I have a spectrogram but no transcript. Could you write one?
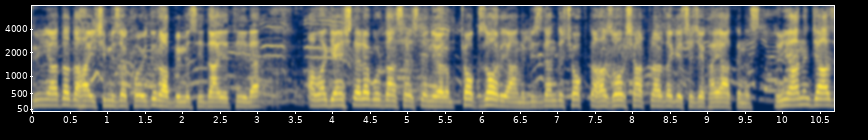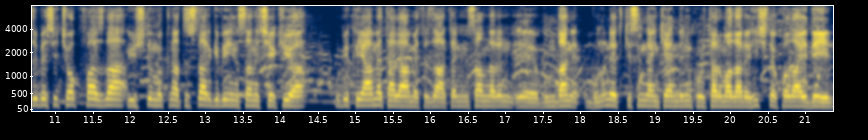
dünyada daha içimize koydu Rabbimiz hidayetiyle. Ama gençlere buradan sesleniyorum. Çok zor yani bizden de çok daha zor şartlarda geçecek hayatınız. Dünyanın cazibesi çok fazla güçlü mıknatıslar gibi insanı çekiyor. Bu bir kıyamet alameti zaten. İnsanların e, bundan bunun etkisinden kendini kurtarmaları hiç de kolay değil.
